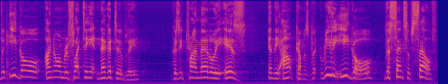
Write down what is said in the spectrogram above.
that ego, I know I'm reflecting it negatively because it primarily is in the outcomes, but really, ego, the sense of self,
